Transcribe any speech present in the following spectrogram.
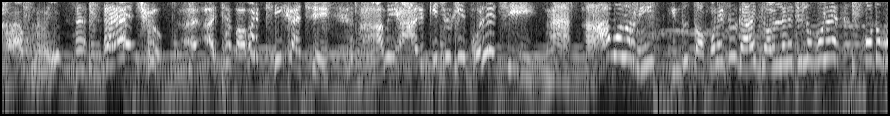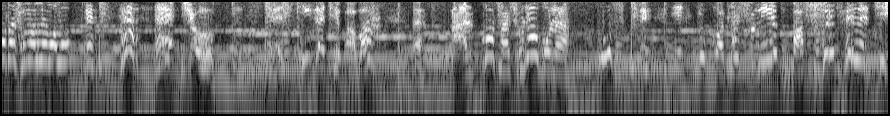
খারাপ নই। আচ্ছা, আচ্ছা বাবা ঠিক আছে। আমি আর কিছু কি বলেছি? না তা বলনি কিন্তু তখন একটু গায়ে জল লেগেছিল বলে কত কথা শোনালে বলো। আচ্ছা, ঠিক আছে বাবা আর কথা শোনাবো না। একটু কথা শুনিয়ে পাপ করে ফেলেছি।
